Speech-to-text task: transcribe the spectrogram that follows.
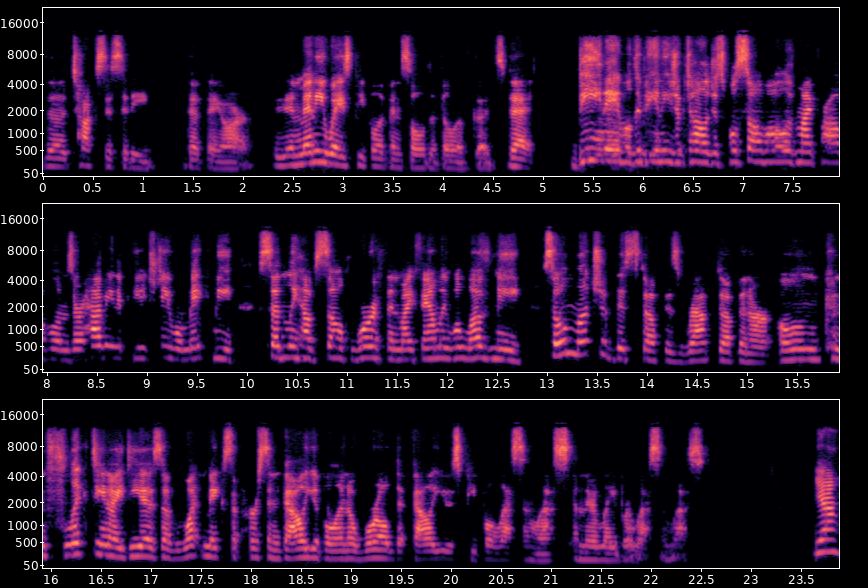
the toxicity that they are. In many ways, people have been sold a bill of goods that being able to be an Egyptologist will solve all of my problems, or having a PhD will make me suddenly have self worth and my family will love me. So much of this stuff is wrapped up in our own conflicting ideas of what makes a person valuable in a world that values people less and less and their labor less and less. Yeah,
